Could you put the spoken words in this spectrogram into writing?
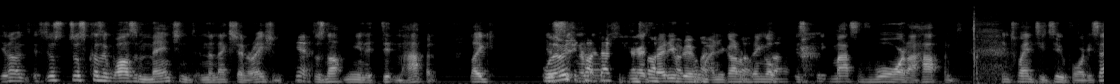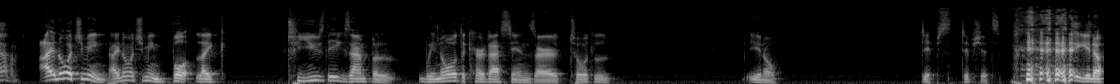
You know, it's just just because it wasn't mentioned in the next generation yeah. does not mean it didn't happen. Like well, you're sitting around the ready room and you're going to bring up this big massive war that happened in 2247. I know what you mean. I know what you mean. But like to use the example, we know the Cardassians are total you know dips dipshits. you know,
